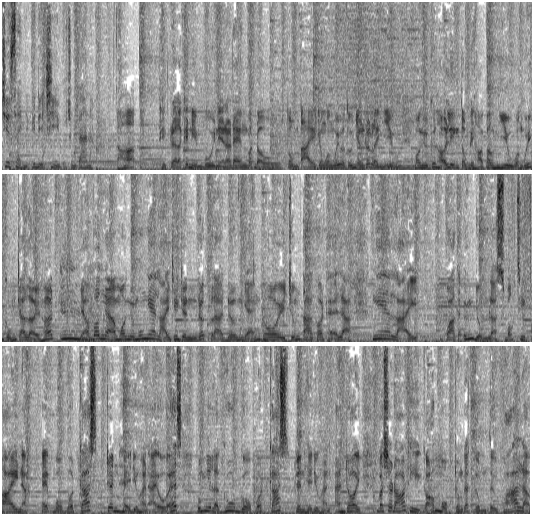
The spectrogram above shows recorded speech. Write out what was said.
chia sẻ những cái địa chỉ của chúng ta nào? Đó thiệt ra là cái niềm vui này nó đang bắt đầu tồn tại trong quan quý và tú nhân rất là nhiều. Ừ. mọi người cứ hỏi liên tục đi hỏi bao nhiêu quan quý cũng trả lời hết. Ừ. dạ vâng ạ à, mọi người muốn nghe lại chương trình rất là đơn giản thôi. Chúng ta có thể là nghe lại qua các ứng dụng là Spotify nè, Apple Podcast trên hệ điều hành iOS cũng như là Google Podcast trên hệ điều hành Android. Và sau đó thì gõ một trong các cụm từ khóa là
